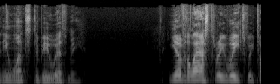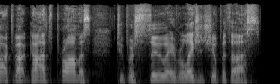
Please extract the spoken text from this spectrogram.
and He wants to be with me. You know, over the last three weeks, we talked about God's promise to pursue a relationship with us.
